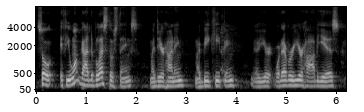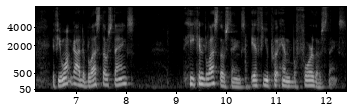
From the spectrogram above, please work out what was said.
So if you want God to bless those things, my deer hunting, my beekeeping, you know, your whatever your hobby is, if you want God to bless those things, He can bless those things if you put Him before those things.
